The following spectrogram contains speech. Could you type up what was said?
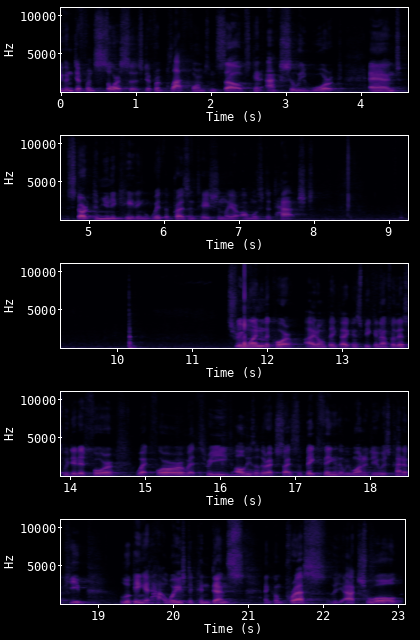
even different sources, different platforms themselves can actually work and start communicating with the presentation layer almost attached. Streamlining the core. I don't think I can speak enough of this. We did it for WET 4, WET 3, all these other exercises. The big thing that we want to do is kind of keep looking at how, ways to condense and compress the actual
